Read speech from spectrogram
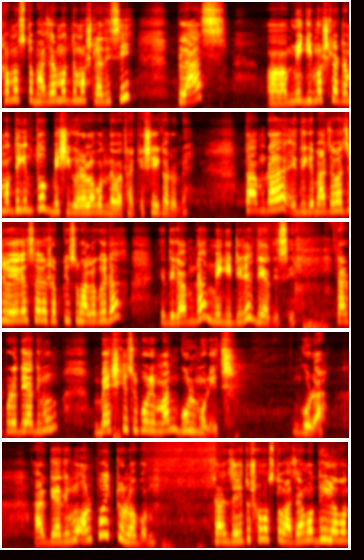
সমস্ত ভাজার মধ্যে মশলা দিছি প্লাস ম্যাগি মশলাটার মধ্যে কিন্তু বেশি করে লবণ দেওয়া থাকে সেই কারণে। তো আমরা এদিকে ভাজাভাজি হয়ে গেছে সব কিছু ভালো করে এদিকে আমরা ম্যাগিটিরে দিয়ে দিছি। তারপরে দেওয়া দিব বেশ কিছু পরিমাণ গুলমরিচ গুঁড়া, আর দেওয়া দিব অল্প একটু লবণ। কারণ যেহেতু সমস্ত ভাজার মধ্যেই লবণ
